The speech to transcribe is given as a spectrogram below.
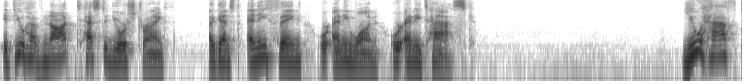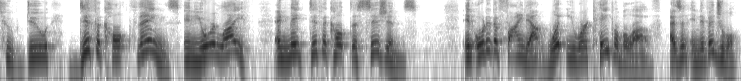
if you have not tested your strength against anything or anyone or any task? You have to do difficult things in your life and make difficult decisions in order to find out what you are capable of as an individual.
